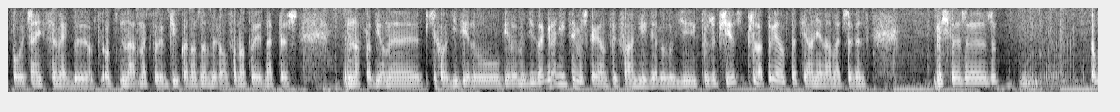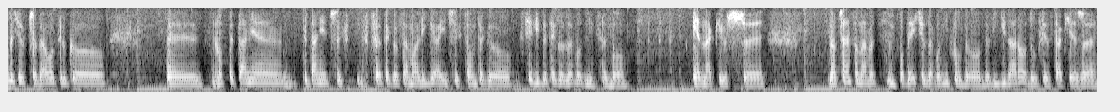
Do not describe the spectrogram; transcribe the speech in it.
społeczeństwem, jakby od, od, na, na którym piłka nożna wyrosła, no to jednak też na stadiony przychodzi wielu, wielu ludzi z zagranicy mieszkających w Anglii, wielu ludzi, którzy przylatują specjalnie na mecze, więc myślę, że, że to by się sprzedało, tylko y, no pytanie, pytanie, czy chce tego sama liga i czy chcą tego, chcieliby tego zawodnicy, bo jednak już y, no często nawet podejście zawodników do, do Ligi Narodów jest takie, że y,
